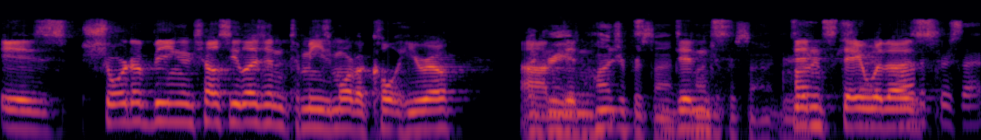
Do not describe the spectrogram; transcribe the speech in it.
is short of being a Chelsea legend. To me, he's more of a cult hero. Um, Agreed. Hundred percent. Didn't 100% agree. didn't stay with us 100%.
